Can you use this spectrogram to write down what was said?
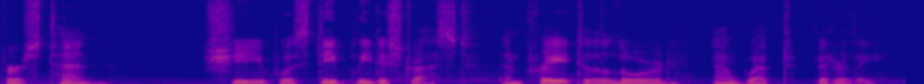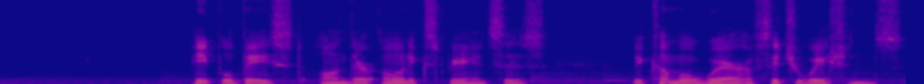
verse 10. She was deeply distressed and prayed to the Lord and wept bitterly. People based on their own experiences become aware of situations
